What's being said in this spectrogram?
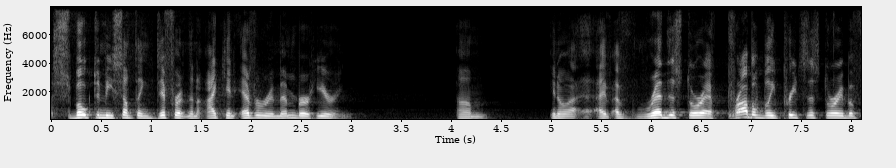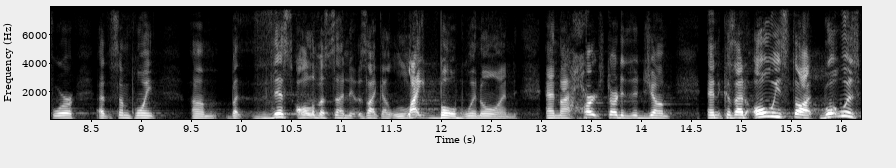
spoke to me something different than I can ever remember hearing. Um, you know, I, have read this story. I've probably preached this story before at some point. Um, but this, all of a sudden, it was like a light bulb went on, and my heart started to jump. And because I'd always thought, what was,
